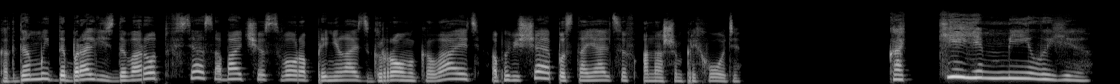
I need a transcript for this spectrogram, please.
Когда мы добрались до ворот, вся собачья свора принялась громко лаять, оповещая постояльцев о нашем приходе. «Какие милые!»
